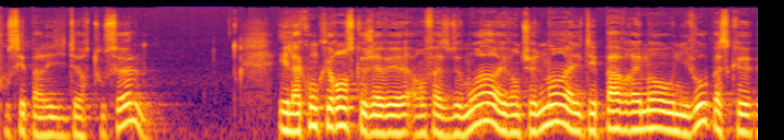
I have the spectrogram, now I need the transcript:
poussé par l'éditeur tout seul. Et la concurrence que j'avais en face de moi, éventuellement, elle n'était pas vraiment au niveau parce que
